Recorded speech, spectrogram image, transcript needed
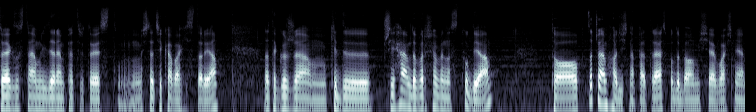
To, jak zostałem liderem Petry, to jest mm, myślę ciekawa historia, dlatego że mm, kiedy przyjechałem do Warszawy na studia, to zacząłem chodzić na Petrę. Spodobało mi się właśnie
